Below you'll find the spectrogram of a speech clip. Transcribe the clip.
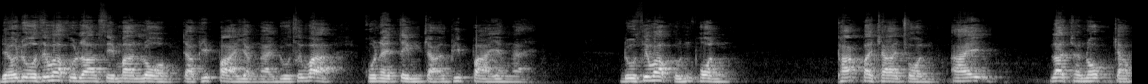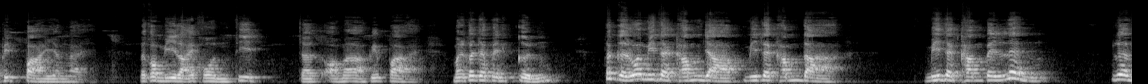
เดี๋ยวดูซิว่าคุณรามสีมานโรมจะพิปายยังไง ดูซิว่าคุณไอติมจะพิปายยังไง ดูซิว่าขุนพลพักประชาชน ไอ้รัชนกจะอภิปายยังไง แล้วก็มีหลายคนที่จะออกมาอภิปราย มันก็จะเป็นกึ๋น ถ้าเกิดว่ามีแต่คำหยาบ มีแต่คำด่า มีแต่คำไปเล่น เรื่อง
